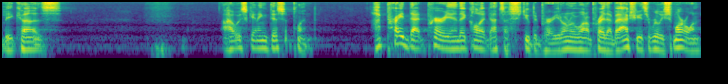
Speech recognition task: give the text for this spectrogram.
because I was getting disciplined. I prayed that prayer, and they call it, that's a stupid prayer. You don't really want to pray that, but actually, it's a really smart one.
